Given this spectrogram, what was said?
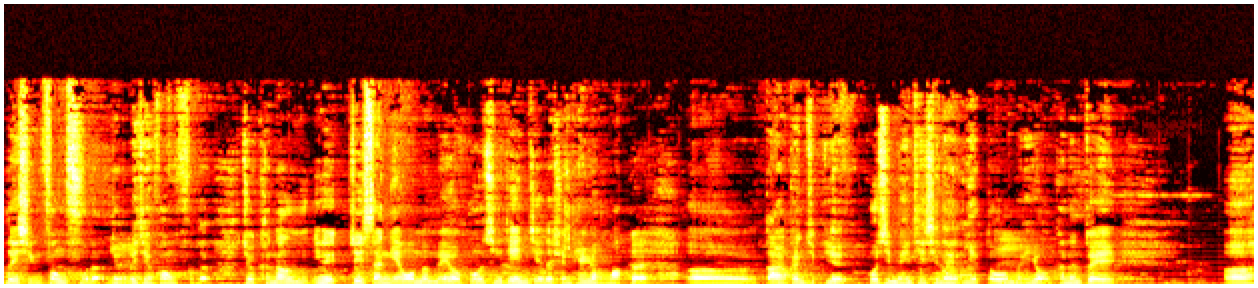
类型丰富的，对，类型丰富的，就可能因为这三年我们没有国际电影节的选片人了，对，呃，当然更也国际媒体现在也都没有，可能对。呃，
